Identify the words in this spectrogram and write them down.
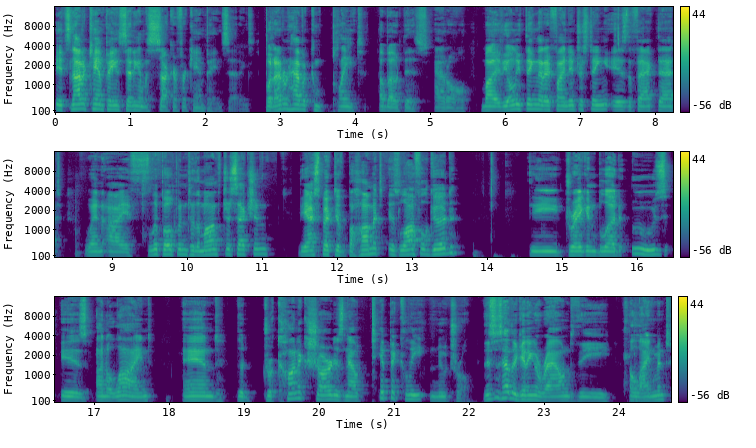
It's not a campaign setting. I'm a sucker for campaign settings. But I don't have a complaint about this at all. My the only thing that I find interesting is the fact that when I flip open to the monster section, the aspect of Bahamut is lawful good. The Dragon Blood Ooze is unaligned, and the Draconic Shard is now typically neutral. This is how they're getting around the alignment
